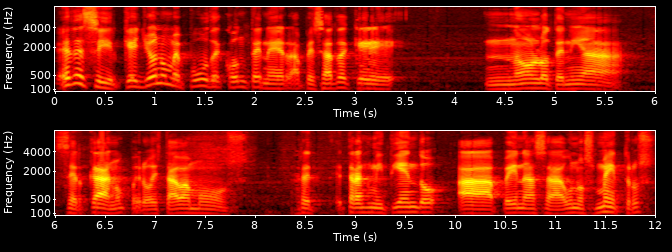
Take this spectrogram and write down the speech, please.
Es decir, que yo no me pude contener, a pesar de que no lo tenía cercano, pero estábamos transmitiendo apenas a unos metros,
